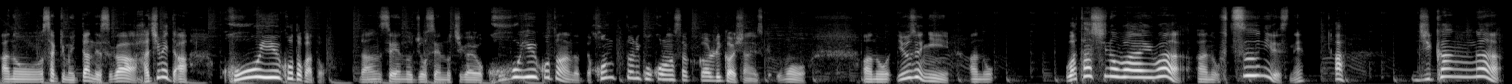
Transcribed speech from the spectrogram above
あのー、さっきも言ったんですが、初めて、あ、こういうことかと。男性の女性の違いはこういうことなんだって、本当に心の底から理解したんですけども、あの、要するに、あの、私の場合は、あの、普通にですね、あ、時間が、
